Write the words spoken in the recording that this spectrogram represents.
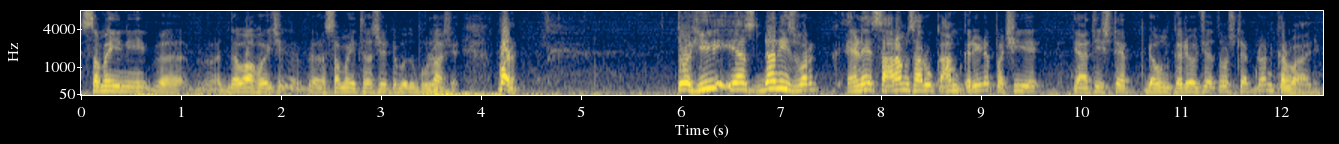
સમયની દવા હોય છે સમય થશે એટલે બધું ભૂલાશે. પણ તો he has done his work એણે સારામાં સારું કામ કરીને પછી એ ત્યાંથી સ્ટેપ ડાઉન કર્યો છે, તો સ્ટેપ ડાઉન કરવા આવ્યો.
